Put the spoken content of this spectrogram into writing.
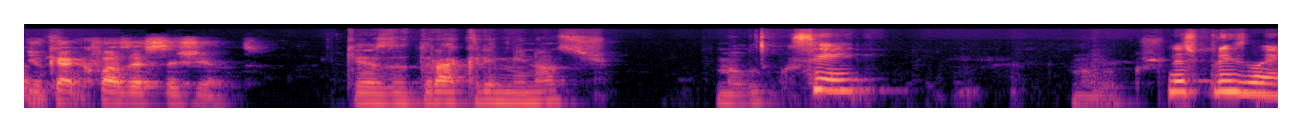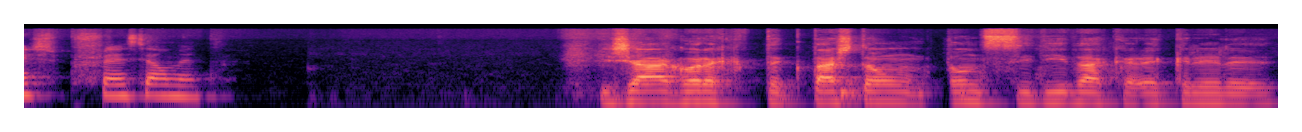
E o que é que faz essa gente? Queres aturar criminosos? Malucos? Sim, Malucos. nas prisões, preferencialmente. E já agora que, estás tão, tão decidida a, que- a querer eh,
